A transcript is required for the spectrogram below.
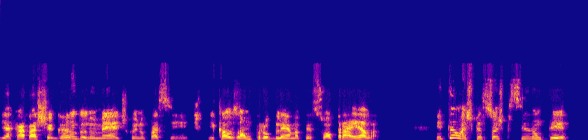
e acabar chegando no médico e no paciente e causar um problema pessoal para ela. Então, as pessoas precisam ter,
